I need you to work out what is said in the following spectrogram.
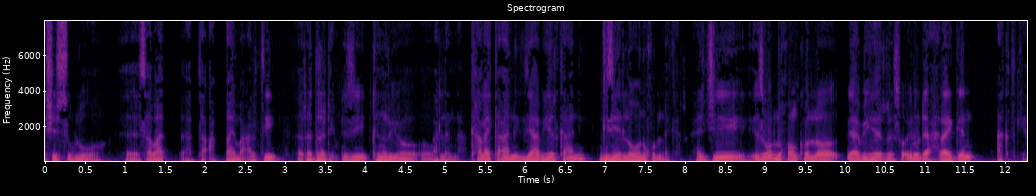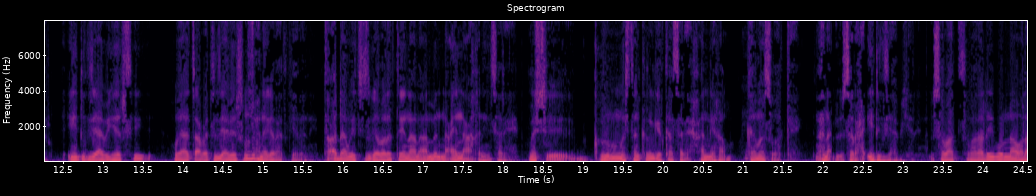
ዕሽሽ ዝብልዎ ሰባት ኣብታ ዓባይ መዓልቲ ረድረድ እዮም እዚ ክንሪኦ ኣለና ካልይ ከዓኒ እግዚኣብሄር ከዓኒ ግዜ ኣለዎ ንኩሉ ነገር ሕጂ እዚ ኩሉ ክኾን ከሎ እግዚኣብሄር ሰቂሉ ዳሕራይ ግን ኣክት ገይሩ ኢድ እግዚኣብሄር ሲ ወይ ኣጻብዕቲ እግዚኣብሄር ብዙሕ ነገራት ገይረን እዩ ተቐዳሚቲ ዝገበረት ኢና ንኣምን ንዓይ ንዓኸን እዩ ሰሪሐን መሽ ግሩምን መስተንክርን ጌርካ ሰሪሕኻኒ ኢኻ ከመስወከይ ንሕና ስራሕ ኢድ እግዚኣብሔር ኢና ሰባት ዝተፈላለዩ ይበሉና ዋላ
